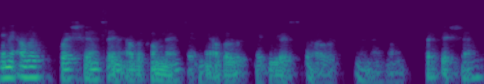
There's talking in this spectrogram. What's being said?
Any other questions, any other comments, any other ideas or you know, suggestions?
